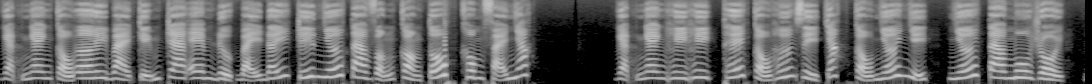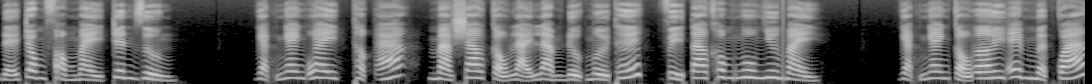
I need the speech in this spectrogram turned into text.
Gạch ngang cậu ơi, bài kiểm tra em được bảy đấy, trí nhớ ta vẫn còn tốt, không phải nhắc. Gạch ngang hi hi, thế cậu hứa gì chắc cậu nhớ nhỉ nhớ tao mua rồi, để trong phòng mày trên giường. Gạch ngang oay thật á, mà sao cậu lại làm được 10 thế vì tao không ngu như mày. Gạch ngang cậu ơi, em mệt quá.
